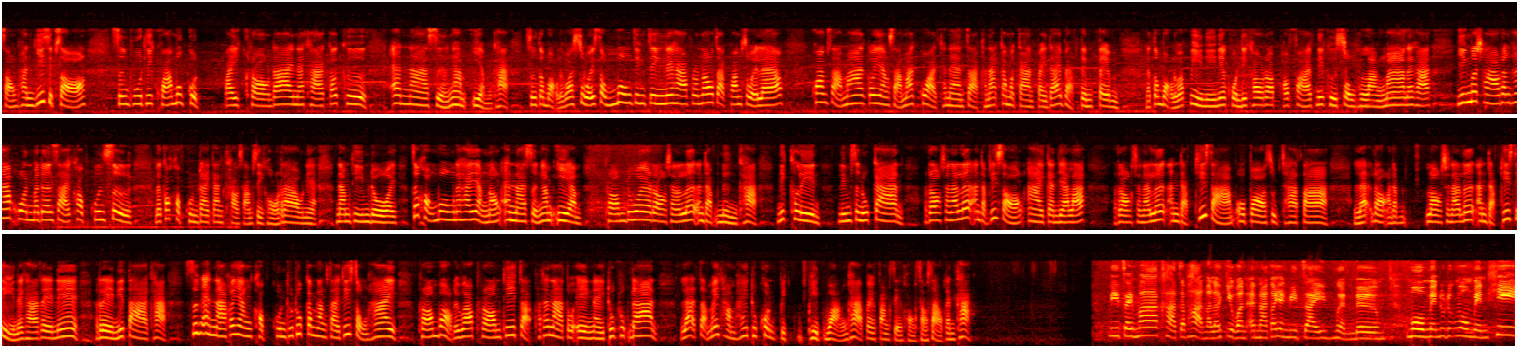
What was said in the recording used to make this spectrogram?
2022 ซึ่งผู้ที่คว้ามงกุฎไปครองได้นะคะ ก็คือแอนนาเสืองามเอี่ยมค่ะ ซึ่งต้องบอกเลยว่าสวยสมมงจริง ๆ นะคะ เพราะนอกจากความสวยแล้ว ความสามารถก็ยังสามารถกวาดคะแนนจากคณะกรรมการไปได้แบบเต็มๆ และต้องบอกเลยว่าปีนี้เนี่ยคนที่เข้ารอบท็อป 5 นี่คือทรงพลังมากนะคะ ยิ่งเมื่อเช้าทั้ง 5 คนมาเดินสายขอบคุณสื่อ แล้วก็ขอบคุณรายการข่าวสามสีของเราเนี่ยนำทีมโดยเจ้าของมงนะคะอย่างน้องแอนนาเสืองามเอี่ยม พร้อมด้วยรองชนะเลิศอันดับหนึ่งค่ะ นิคลีน ลิมสนุการ รองชนะเลิศอันดับที่ 2 อายกัญญาลักษณ์ รองชนะเลิศอันดับที่ 3 โอปอลสุชาตา และรองอันดับรองชนะเลิศอันดับทีสี่ 4 นะคะ เรเน่เรนิตาค่ะ ซึ่งแอนนาก็ยังขอบคุณทุกๆกำลังใจที่ส่งให้ พร้อมบอกด้วยว่าพร้อมที่จะพัฒนาตัวเองในทุกๆด้าน และจะไม่ทำให้ทุกคนผิดผิดหวังค่ะ ไปฟังเสียงของสาวๆกันค่ะดีใจมากค่ะ จะผ่านมาแล้วกี่วันแอนนาก็ยังดีใจเหมือนเดิม โมเมนต์ทุกๆโมเมนต์ที่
